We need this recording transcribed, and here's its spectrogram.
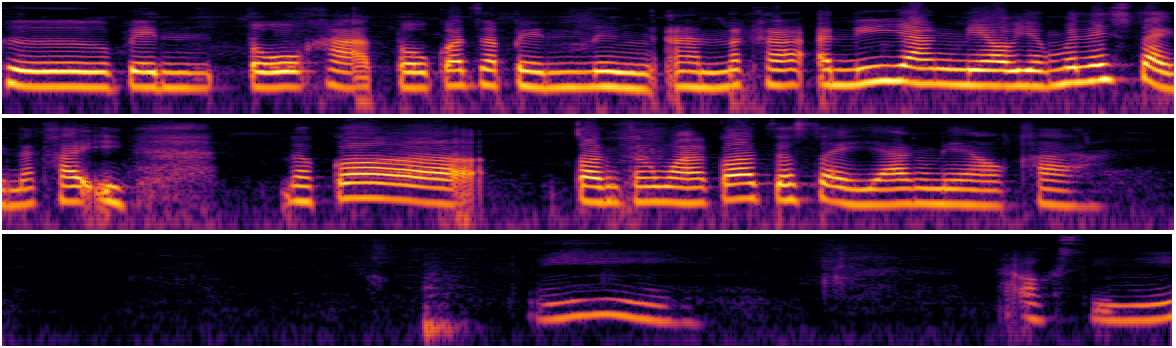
คือเป็นโต๊ะค่ะ โต๊ะก็จะเป็นหนึ่งอันนะคะ อันนี้ยางแนวยังไม่ได้ใส่นะคะอีก แล้วก็ตอนกลางวันก็จะใส่ยางแนวค่ะ นี่ออกสีนี้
